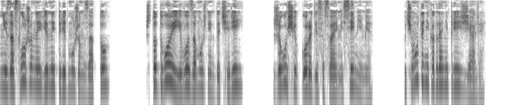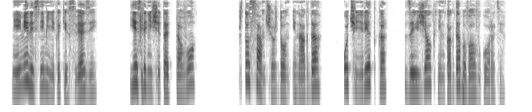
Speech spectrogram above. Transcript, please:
незаслуженной вины перед мужем за то, что двое его замужних дочерей живущих в городе со своими семьями, почему-то никогда не приезжали, не имели с ними никаких связей, если не считать того, что сам Чуждон иногда, очень редко, заезжал к ним, когда бывал в городе.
